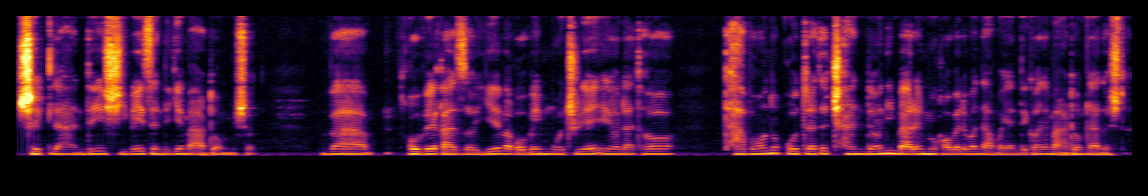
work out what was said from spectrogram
شکل هنده شیوه زندگی مردم می‌شد و قوه قضاییه و قوه مجریه ایالت ها توان و قدرت چندانی برای مقابله با نمایندگان مردم نداشتند.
